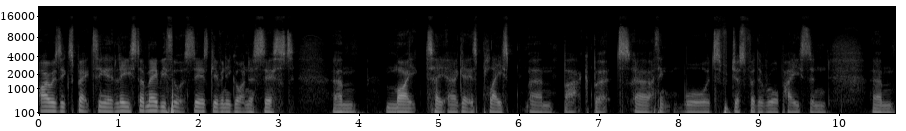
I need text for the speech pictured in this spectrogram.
I was expecting at least. I maybe thought Sears, given he got an assist, um, might take uh, get his place um, back, but uh, I think Ward's just for the raw pace and. Um,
